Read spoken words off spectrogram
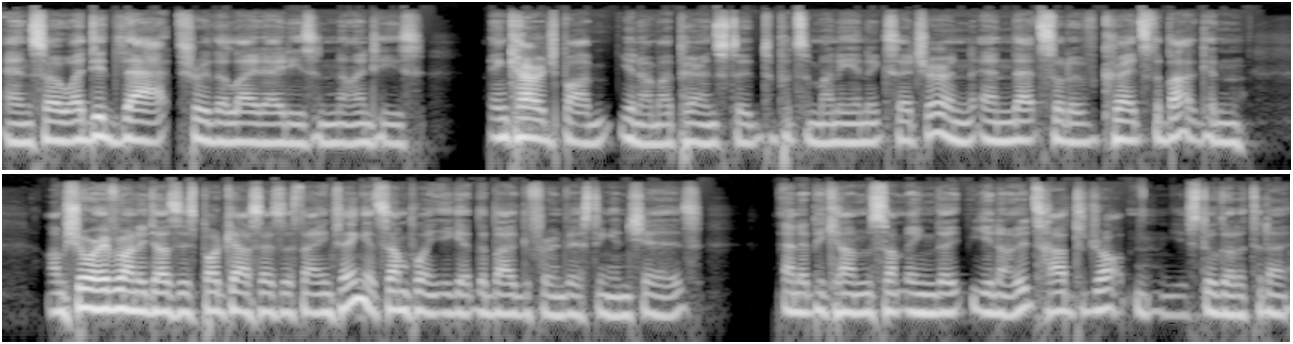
and so I did that through the late 80s and 90s, encouraged by, you know, my parents to, to put some money in, etc. And, and that sort of creates the bug. And I'm sure everyone who does this podcast has the same thing. At some point, you get the bug for investing in shares and it becomes something that, you know, it's hard to drop. And you've still got it today.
